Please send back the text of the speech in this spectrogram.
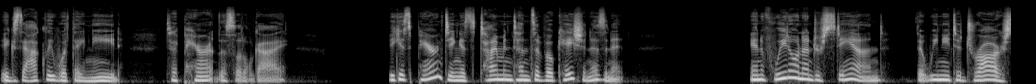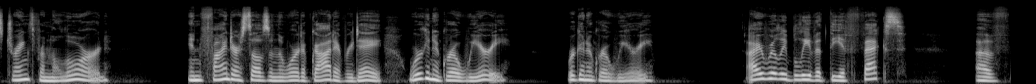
exactly what they need to parent this little guy. Because parenting is time intensive vocation, isn't it? And if we don't understand that we need to draw our strength from the Lord and find ourselves in the Word of God every day, we're going to grow weary. We're going to grow weary. I really believe that the effects of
